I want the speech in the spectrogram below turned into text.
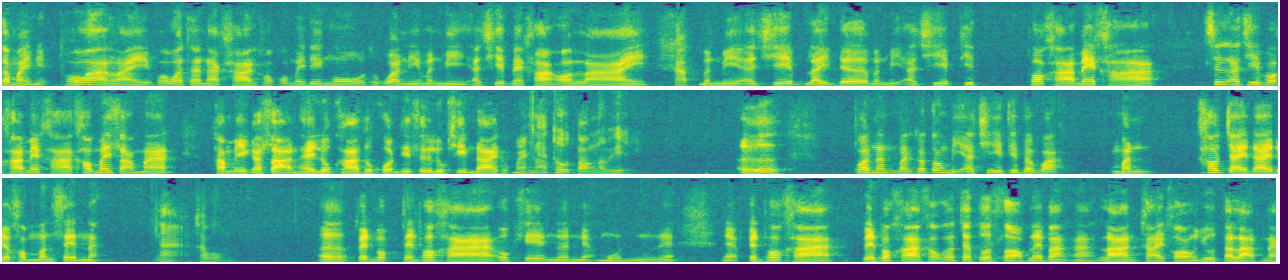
สมัยนี้เพราะว่าอะไร เพราะว่าธนาคารเขาก็ไม่ได้โง่ ทุกวันนี้มันมีอาชีพแม่ค้าออนไลน์ครับมันมีอาชีพไรเดอร์ มันมีอาชีพที่พ่อค้าแม่ค้า ซึ่งอาชีพพ่อค้าแม่ค้าเขาไม่สามารถ ทำเอกสารให้ลูกค้าทุกคนที่ซื้อลูกชิ้นได้ถูกไหมน่าถูกต้องครับพี่ เออ เพราะนั้นมันก็ต้องมีอาชีพที่แบบว่ามันเข้าใจได้ด้วย common sense อะ อ่า ครับผม เออ เป็นพ่อเป็นพ่อค้า โอเค เงินเนี่ยหมุนเนี่ย เนี่ยเป็นพ่อค้า เป็นพ่อค้าเขาก็จะตรวจสอบอะไรบ้าง อะ ร้านขายของอยู่ตลาดไหน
